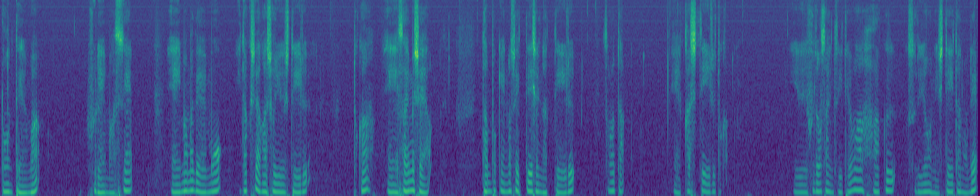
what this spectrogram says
論点は触れません。えー、今までも委託者が所有しているとか、えー、債務者や担保権の設定者になっているその他、えー、貸しているとかいう不動産については把握するようにしていたので、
